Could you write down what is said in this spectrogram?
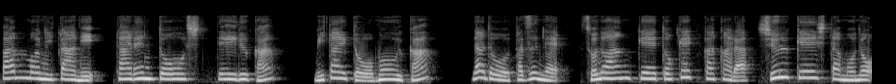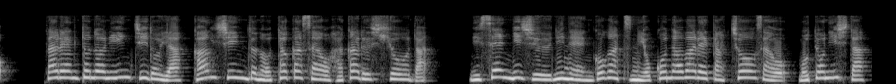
般モニターにタレントを知っているか？見たいと思うか？などを尋ね、そのアンケート結果から集計したもの。タレントの認知度や関心度の高さを測る指標だ。2022年5月に行われた調査を元にした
